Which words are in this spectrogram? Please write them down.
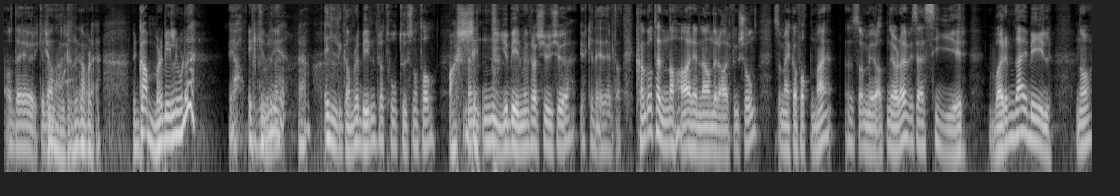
og det gjør ikke den her. den gamle Den gamle bilen gjorde det? Ja, Ikke den nye? Ja. Eldgamle bilen fra 2012. Oh. Den nye bilen min fra 2020 gjør ikke det i det hele tatt. Kan godt hende den har en eller annen rar funksjon som jeg ikke har fått med meg, som gjør at den gjør det. Hvis jeg sier 'varm deg, bil' nå,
